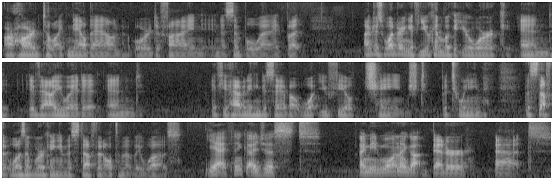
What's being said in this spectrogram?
are hard to like nail down or define in a simple way. But I'm just wondering if you can look at your work and evaluate it and if you have anything to say about what you feel changed between the stuff that wasn't working and the stuff that ultimately was. Yeah, I think I just, I mean, one, I got better at,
